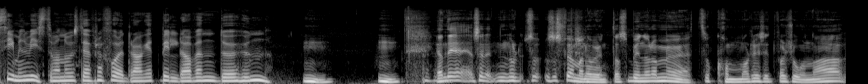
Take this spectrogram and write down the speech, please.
Simen viste meg noe i sted fra foredraget, et bilde av en død hund. Mm. Mm. Ja, det, så, når, så, så svømmer du rundt, og så begynner du å møte, så kommer du til situasjoner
